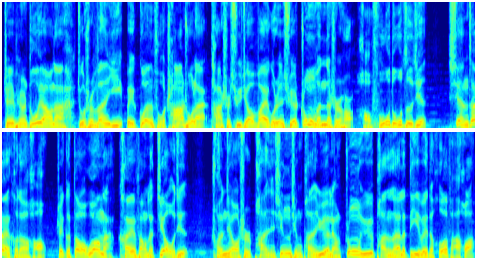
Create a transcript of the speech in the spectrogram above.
这瓶毒药呢，就是万一被官府查出来他是去教外国人学中文的时候，好服毒自尽。现在可倒好，这个道光呢，开放了教禁，传教士盼星星盼月亮，终于盼来了地位的合法化。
